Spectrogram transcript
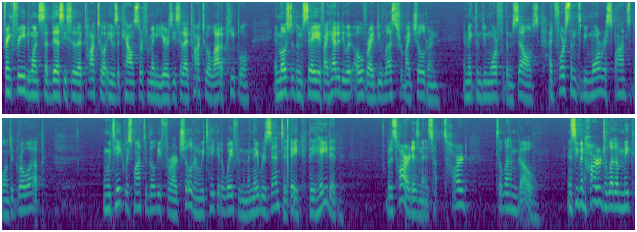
Frank Fried once said this. He said, I've talked to, he was a counselor for many years. He said, I talked to a lot of people, and most of them say, if I had to do it over, I'd do less for my children and make them do more for themselves. I'd force them to be more responsible and to grow up. When we take responsibility for our children, we take it away from them, and they resent it, they, they hate it. But it's hard, isn't it? It's, it's hard to let them go. And it's even harder to let them make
